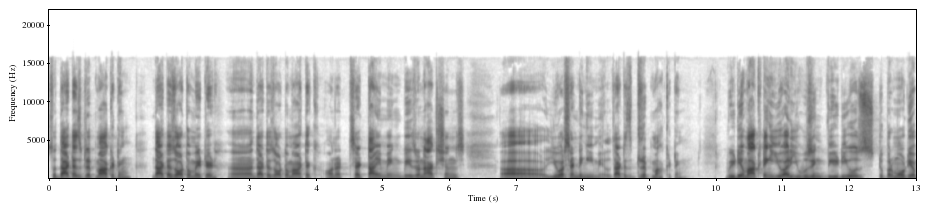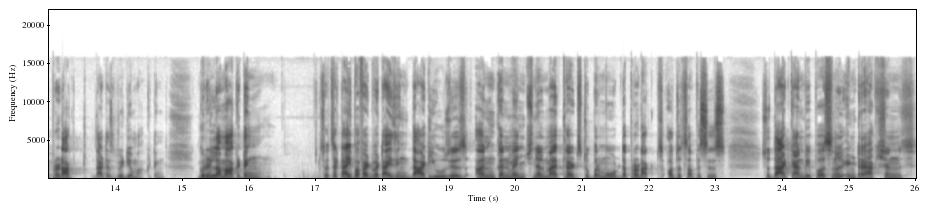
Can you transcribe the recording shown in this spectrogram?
So that is drip marketing. That is automated. Uh, that is automatic on a set timing based on actions. Uh, you are sending emails. That is drip marketing. Video marketing, you are using videos to promote your product. That is video marketing. Guerrilla marketing, so it's a type of advertising that uses unconventional methods to promote the products or the services. So that can be personal interactions,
